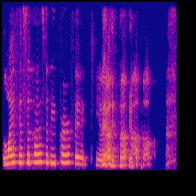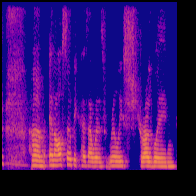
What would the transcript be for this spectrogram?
life is supposed to be perfect, you know. um, and also because I was really struggling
